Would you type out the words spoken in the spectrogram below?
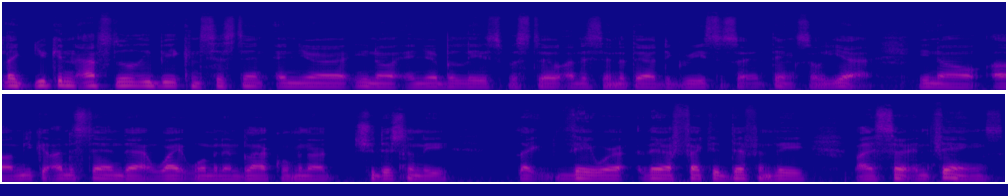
like, you can absolutely be consistent in your, you know, in your beliefs, but still understand that there are degrees to certain things. So yeah, you know, um, you can understand that white women and black women are traditionally, like, they were they're affected differently by certain things,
